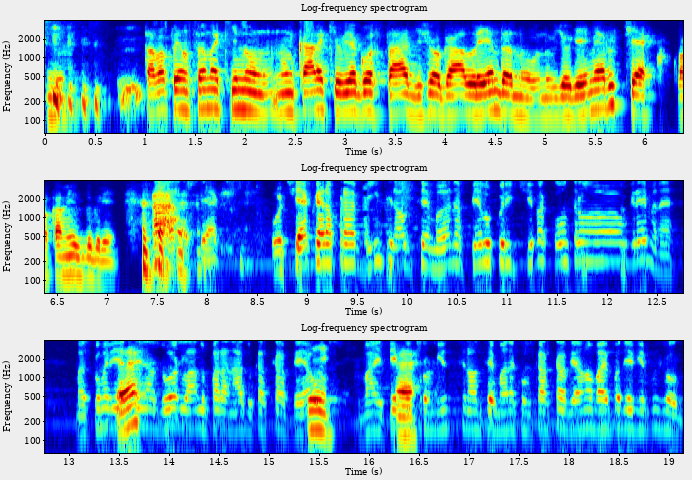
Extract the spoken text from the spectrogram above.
Tava pensando aqui num, num, cara que eu ia gostar de jogar lenda no, no videogame, era o Tcheco, com a camisa do Grêmio. Ah, o Tcheco. Era para vir final de semana pelo Curitiba contra o Grêmio, né? Mas como ele é, é treinador lá no Paraná do Cascavel, Sim. vai ter é. compromisso final de semana com o Cascavel, não vai poder vir pro jogo.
